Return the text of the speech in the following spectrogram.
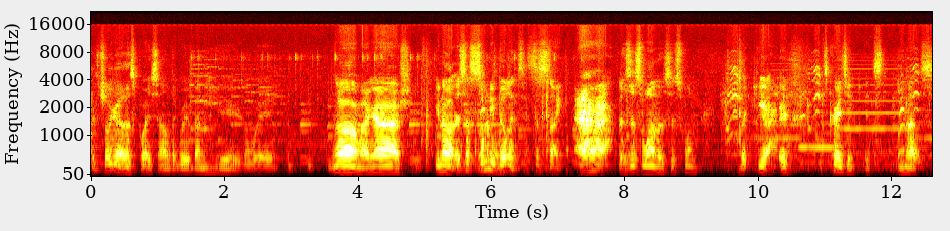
Let's check out this place. I don't think we've been here. Wait. Oh my gosh. You know, this has so many buildings. It's just like, ah, there's this one, there's this one. But yeah, it's, it's crazy. It's nuts.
